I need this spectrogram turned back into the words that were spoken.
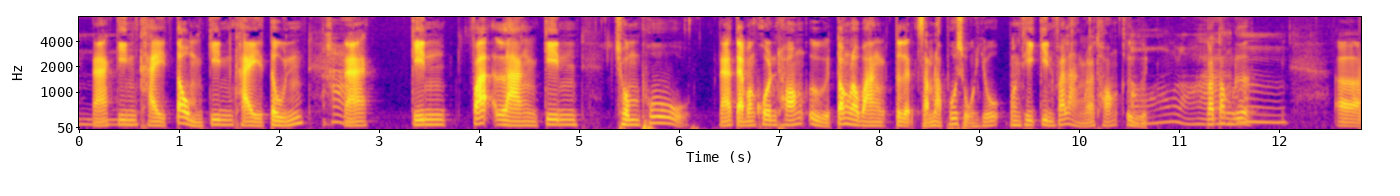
มๆนะกินไข่ต้ม กินไข่ตุนค่ะนะกินฝรั่งกินชมพู่นะแต่บางคนท้องอืดต้องระวังเตือนสำหรับผู้สูงอายุ บางทีกินฝรั่งแล้วท้องอืดเหรคะก็ต้องเลือกมเอ่อ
